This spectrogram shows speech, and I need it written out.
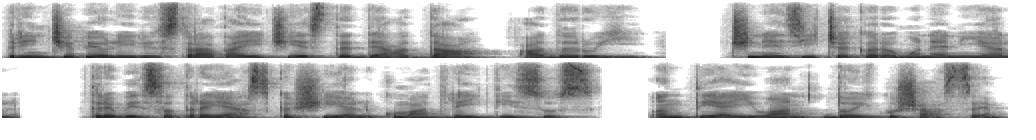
Principiul ilustrat aici este de a da, a dărui. Cine zice că rămâne în el, trebuie să trăiască și el cum a trăit Isus. 1 Ioan 2 cu 6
